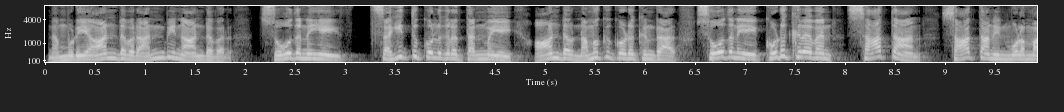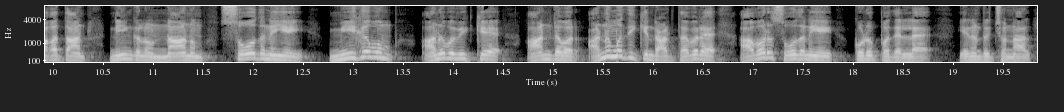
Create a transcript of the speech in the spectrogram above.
நம்முடைய ஆண்டவர் அன்பின் ஆண்டவர் சோதனையை சகித்துக் கொள்ளுகிற தன்மையை ஆண்டவர் நமக்கு கொடுக்கின்றார். சோதனையை கொடுக்கிறவன் சாத்தான். சாத்தானின் மூலமாகத்தான் நீங்களும் நானும் சோதனையை மிகவும் அனுபவிக்க ஆண்டவர் அனுமதிக்கின்றார் தவிர அவர் சோதனையை கொடுப்பதல்ல. ஏனென்று சொன்னால்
